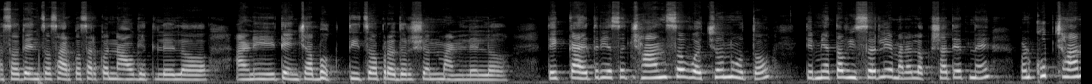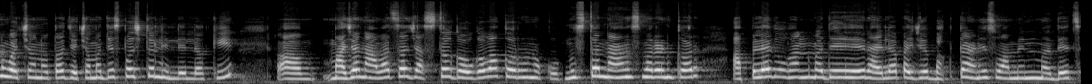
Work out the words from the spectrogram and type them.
असं त्यांचं सारखं सारखं नाव घेतलेलं आणि त्यांच्या भक्तीचं प्रदर्शन मांडलेलं. ते काहीतरी असं छानसं वचन होतं. ते मी आता विसरली आहे मला लक्षात येत नाही. पण खूप छान वचन होतं ज्याच्यामध्ये स्पष्ट लिहिलेलं की माझ्या नावाचा जास्त गवगवा करू नको. नुसतं नामस्मरण कर. आपल्या दोघांमध्ये हे राहायला पाहिजे. भक्त आणि स्वामींमध्येच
